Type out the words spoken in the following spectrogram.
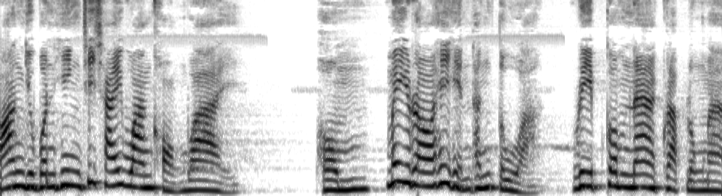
วางอยู่บนหิ้งที่ใช้วางของไหว้ผมไม่รอให้เห็นทั้งตัว รีบก้มหน้ากลับลงมา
